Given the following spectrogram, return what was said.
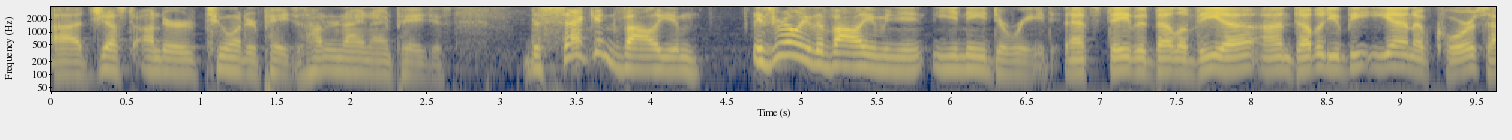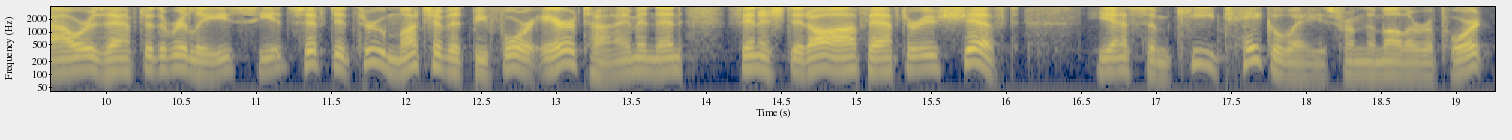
uh, just under 200 pages, 199 pages. The second volume is really the volume you, you, need to read. That's David Bellavia on WBEN, of course, hours after the release. He had sifted through much of it before airtime and then finished it off after his shift. He has some key takeaways from the Mueller report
